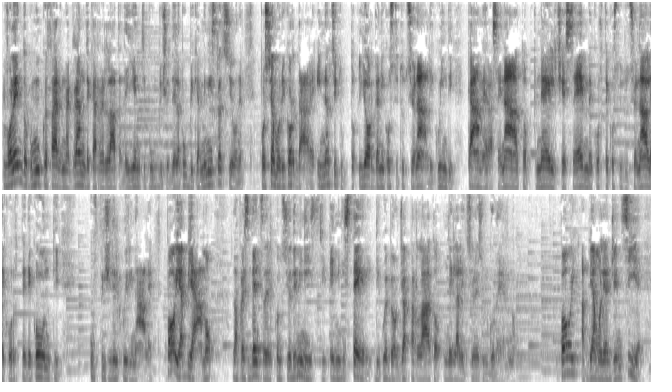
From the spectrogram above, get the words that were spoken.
Volendo comunque fare una grande carrellata degli enti pubblici e della pubblica amministrazione, possiamo ricordare innanzitutto gli organi costituzionali, quindi Camera, Senato, CNEL, CSM, Corte Costituzionale, Corte dei Conti, uffici del Quirinale. Poi abbiamo la Presidenza del Consiglio dei Ministri e i ministeri di cui abbiamo già parlato nella lezione sul governo. Poi abbiamo le agenzie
